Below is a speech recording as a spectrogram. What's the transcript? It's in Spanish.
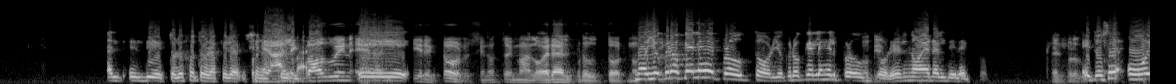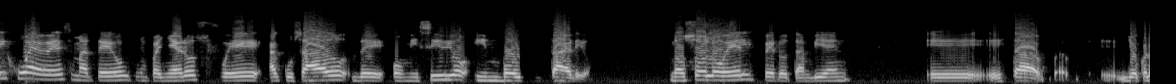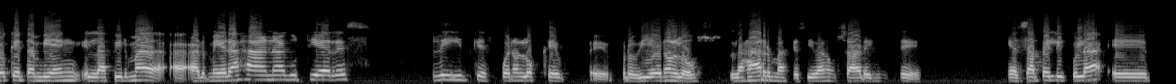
El, director de fotografía. Porque Alec Baldwin era el eh, director, si no estoy mal, o era el productor. No, yo creo que él es el productor, yo creo que él es el productor, él no era el director. El Entonces, hoy jueves, Mateo y compañeros fue acusado de homicidio involuntario. No solo él, pero también eh, esta yo creo que también la firma armera Hanna Gutiérrez Reed, que fueron los que eh, provieron los, las armas que se iban a usar en, este, esa película, eh,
